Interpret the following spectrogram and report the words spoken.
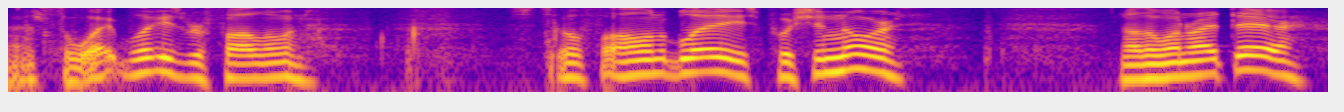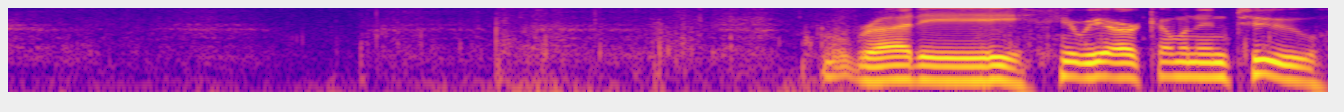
That's the white blaze we're following. Still following a blaze, pushing north. Another one right there. Alrighty, here we are coming into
